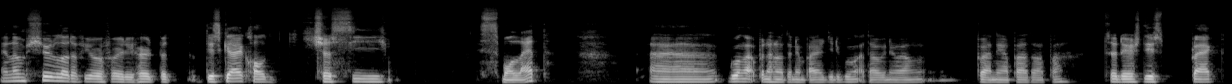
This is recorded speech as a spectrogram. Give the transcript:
and I'm sure a lot of you have already heard, but this guy called Jussie Smollett, uh, gue nggak pernah nonton Empire, jadi gue nggak tahu ini orang perannya apa atau apa. So there's this black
